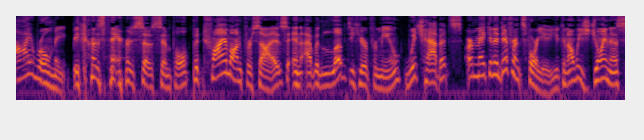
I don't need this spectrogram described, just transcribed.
eye roll me because they are so simple, but try them on for size, and I would love to hear from you which habits are making a difference for you. You can always join us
